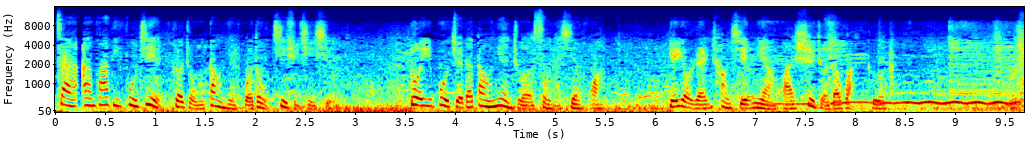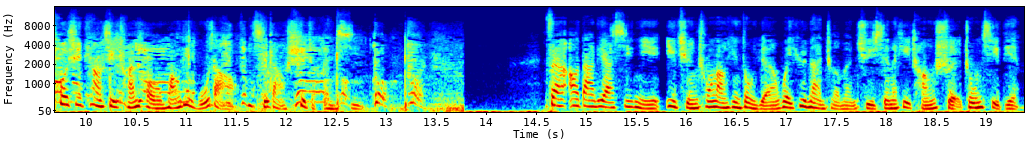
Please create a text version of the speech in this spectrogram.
在案发地附近，各种悼念活动继续进行。络绎不绝的悼念者送来鲜花，也有人唱起缅怀逝者的挽歌，或是跳起传统毛利舞蹈，祈祷逝者安息。在澳大利亚悉尼，一群冲浪运动员为遇难者们举行了一场水中祭奠。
